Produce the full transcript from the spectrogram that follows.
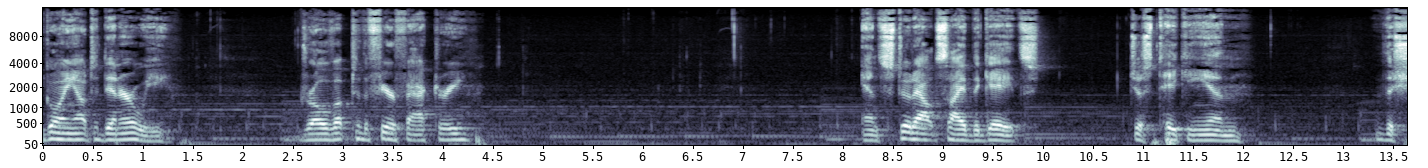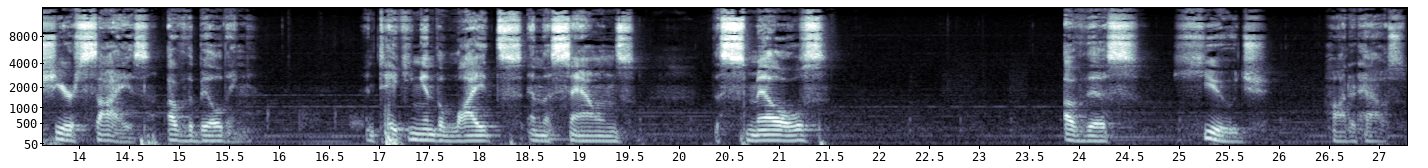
going out to dinner, we drove up to the Fear Factory and stood outside the gates, just taking in the sheer size of the building and taking in the lights and the sounds, the smells of this huge haunted house.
